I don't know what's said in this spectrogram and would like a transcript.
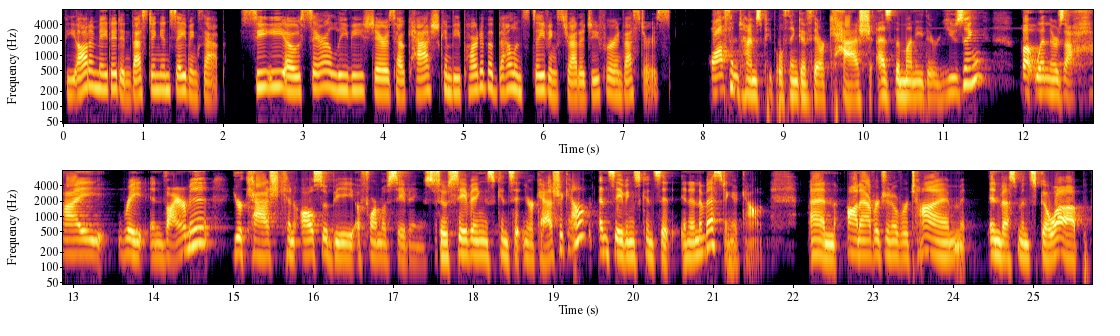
the automated investing and savings app. CEO Sarah Levy shares how cash can be part of a balanced savings strategy for investors. Oftentimes, people think of their cash as the money they're using. But when there's a high rate environment, your cash can also be a form of savings. So savings can sit in your cash account and savings can sit in an investing account. And on average and over time, investments go up.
